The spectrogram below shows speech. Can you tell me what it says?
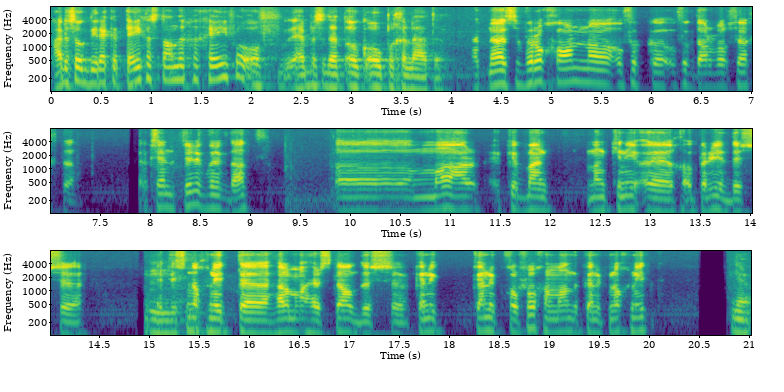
Hadden ze ook direct een tegenstander gegeven of hebben ze dat ook opengelaten? En, nou, ze vroeg gewoon of, ik, of ik daar wil vechten. Ik zei natuurlijk wil ik dat. Eh, maar ik heb mijn, mijn knie geopereerd, dus eh, Hmm. het is nog niet eh, helemaal hersteld. Dus kan, ik, kan ik voor volgende maand kan ik nog niet. Ja.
